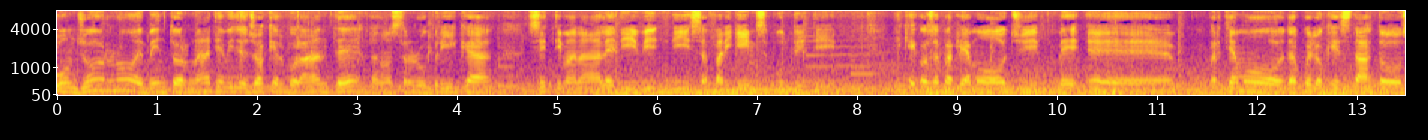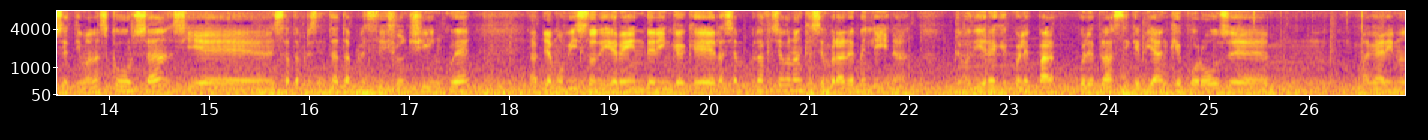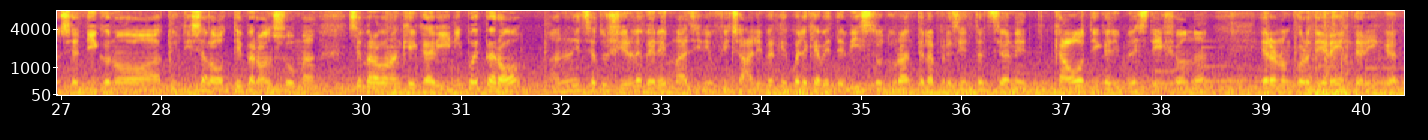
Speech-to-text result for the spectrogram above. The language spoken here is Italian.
Buongiorno e bentornati a Videogiochi al Volante, la nostra rubrica settimanale di, di safarigames.it. Di che cosa parliamo oggi? Beh, eh, partiamo da quello che è stato settimana scorsa, è, è, stata presentata PlayStation 5, abbiamo visto dei rendering che la, la facevano anche sembrare bellina. Devo dire che quelle, quelle plastiche bianche porose magari non si addicono a tutti i salotti, però insomma sembravano anche carini. Poi però hanno iniziato a uscire le vere immagini ufficiali, perché quelle che avete visto durante la presentazione caotica di PlayStation erano ancora dei rendering.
